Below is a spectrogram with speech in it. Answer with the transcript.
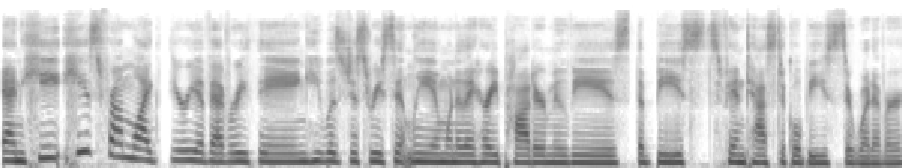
And he he's from like Theory of Everything. He was just recently in one of the Harry Potter movies, The Beasts, Fantastical Beasts or whatever.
